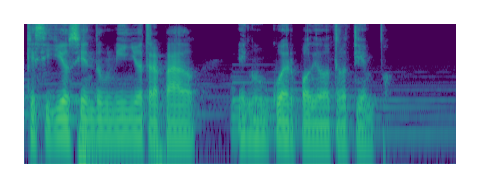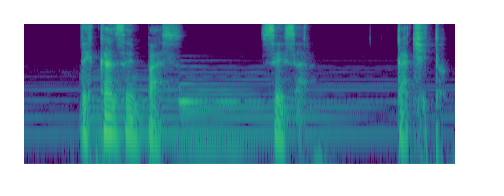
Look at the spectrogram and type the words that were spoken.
que siguió siendo un niño atrapado en un cuerpo de otro tiempo. Descansa en paz, César, Cachito.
